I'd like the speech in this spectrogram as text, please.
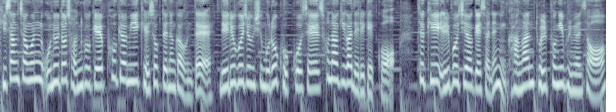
기상청은 오늘도 전국에 폭염이 계속되는 가운데 내륙을 중심으로 곳곳에 소나기가 내리겠고 특히 일부 지역에서는 강한 돌풍이 불면서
